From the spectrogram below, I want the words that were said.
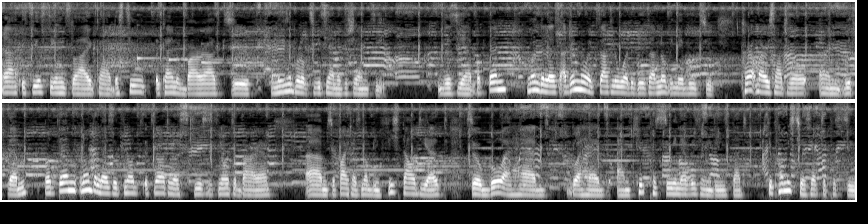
yeah, it still seems like uh, there's still a kind of barrier to amazing productivity and efficiency this year. But then, nonetheless, I don't know exactly what it is. I've not been able to carry out my research well um, with them. But then, nonetheless, it's not it's not an excuse. It's not a barrier. Um, so far, it has not been fished out yet. So go ahead, go ahead and keep pursuing everything it is that you promised yourself to pursue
